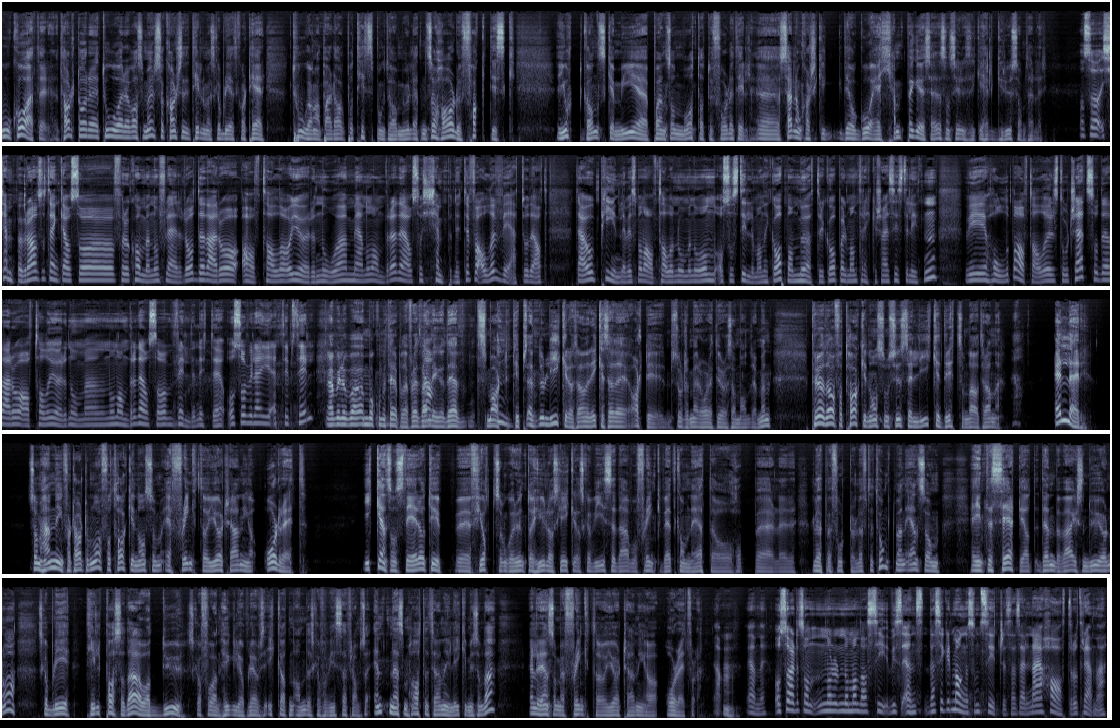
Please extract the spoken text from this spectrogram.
OK etter et halvt år, to år, hva som helst, så kanskje det til og med skal bli et kvarter to ganger per dag på tidspunkt du har muligheten. Så har du faktisk gjort ganske mye på en sånn måte at du får det til. Eh, selv om kanskje ikke det å gå er kjempegøy, så er det sannsynligvis ikke helt grusomt heller. Og så Kjempebra. Så tenker jeg også, for å komme med noen flere råd, det der å avtale og gjøre noe med noen andre, det er også kjempenyttig. For alle vet jo det at det er jo pinlig hvis man avtaler noe med noen, og så stiller man ikke opp. Man møter ikke opp, eller man trekker seg i siste liten. Vi holder på avtaler stort sett, så det der å avtale og gjøre noe med noen andre, det er også veldig nyttig. Og så vil jeg gi et tips til. Jeg, vil bare, jeg må kommentere på det, for det er et, Ja. veldig, det er et smart tips. Enten du liker å trene eller ikke, så er det alltid stort sett mer ålreit å gjøre det sammen med andre. Men prøv da å få tak i noen som syns det er like dritt som deg å trene. Eller, som Henning fortalte om nå, få tak i noen som er flink til å gjøre treninga ålreit. Ikke en sånn stereotyp eh, fjott som går rundt og hyler og skriker og skal vise deg hvor flink vedkommende er til å hoppe eller løpe fort og løfte tungt, men en som er interessert i at den bevegelsen du gjør nå, skal bli tilpassa deg, og at du skal få en hyggelig opplevelse, ikke at den andre skal få vise seg fram. Så enten en som hater trening like mye som deg, eller en som er flink til å gjøre treninga ålreit for deg. Ja, Mm. enig. Og så er det sånn, når, når man da sier hvis en, Det er sikkert mange som sier til seg selv Nei, jeg hater å trene.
